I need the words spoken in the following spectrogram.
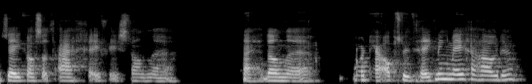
zeker als dat aangegeven is, dan, nou, dan wordt daar absoluut rekening mee gehouden.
